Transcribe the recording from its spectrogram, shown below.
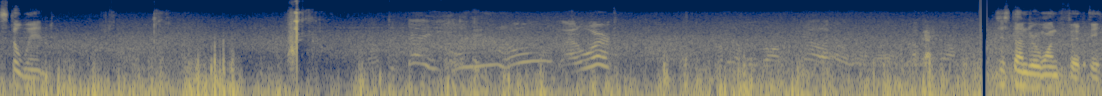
It's the wind. That'll work. Okay. Just under 150.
